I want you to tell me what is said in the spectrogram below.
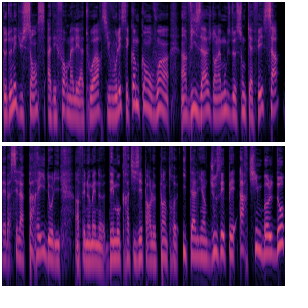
de donner du sens à des formes aléatoires. Si vous voulez, c'est comme quand on voit un, un visage dans la mousse de son café. Ça, eh ben, c'est la pareidolie, un phénomène démocratisé par le peintre italien Giuseppe Arcimboldo.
